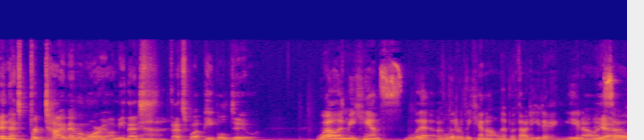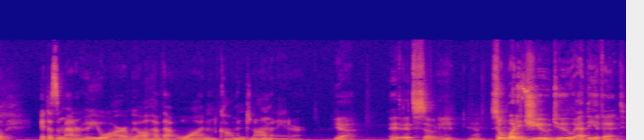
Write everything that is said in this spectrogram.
And that's for time immemorial. I mean, that's Yeah. that's what people do. Well, and we can't live, literally cannot live without eating, you know? And Yeah. so it doesn't matter who you are, we all have that one common denominator. Yeah, it, it's so neat. Yeah. So, what did you do at the event?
